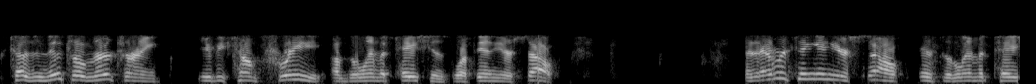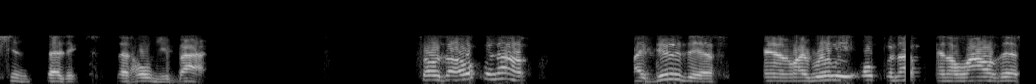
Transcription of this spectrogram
Because in neutral nurturing, you become free of the limitations within yourself. And everything in yourself is the limitations that it, that hold you back. So as I open up, I do this, and I really open up and allow this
